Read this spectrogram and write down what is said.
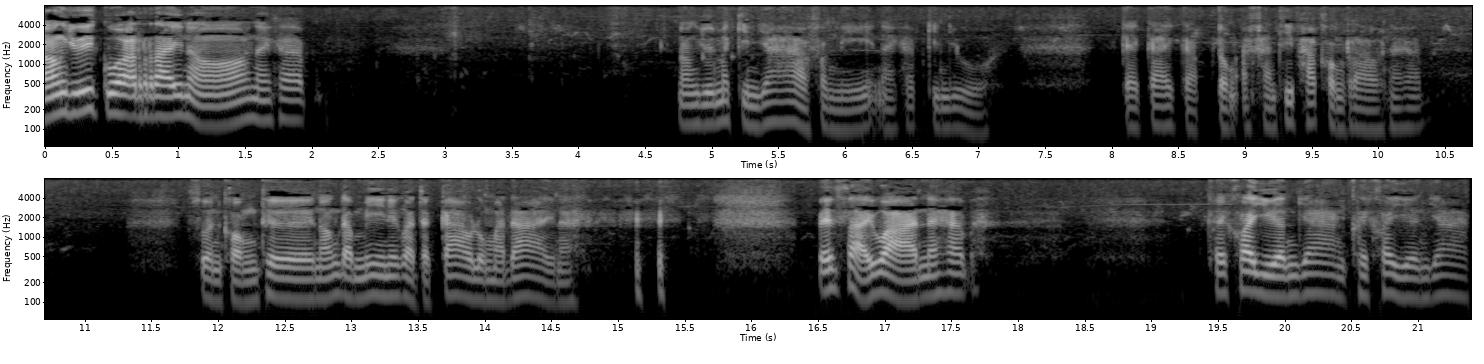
น้องยุ้ยกลัวอะไรหนอนะครับ น้องยุ้ยมากินหญ้าฝั่งนี้นะครับ กินอยู่ใกล้ๆกับตรงอาคารที่พักของเรานะครับ ส่วนของเธอน้องดัมมี่นี่กว่าจะก้าวลงมาได้นะ เป็นสายหวานนะครับ ค่อยๆเยืองย่าง ค่อยๆเยืองย่าง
